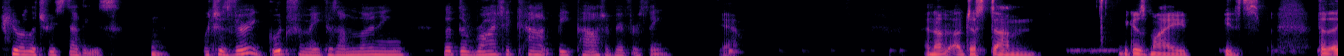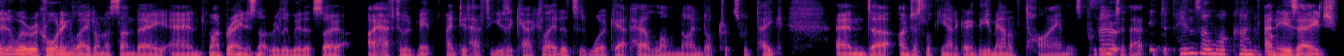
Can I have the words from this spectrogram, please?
pure literary studies, hmm. which is very good for me because I'm learning that the writer can't be part of everything. Yeah. And I've, I've just um because my it's you know, we're recording late on a Sunday and my brain is not really with it. So I have to admit I did have to use a calculator to work out how long nine doctorates would take. And uh, I'm just looking at it going the amount of time that's put so into that. It depends on what kind of and his age.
